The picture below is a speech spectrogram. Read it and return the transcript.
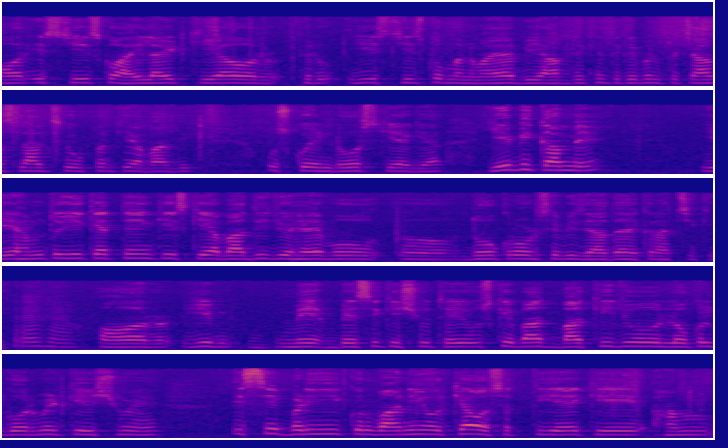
और इस चीज़ को हाईलाइट किया और फिर ये इस चीज़ को मनवाया भी। आप देखें तकरीबन 50 लाख से ऊपर की आबादी उसको इंडोर्स किया गया। ये भी कम है। ये हम तो ये कहते हैं कि इसकी आबादी जो है वो दो करोड़ से भी ज़्यादा है कराची की। हम्म, हम्म। और ये बेसिक इशू थे। उसके बाद बाकी जो लोकल गवर्नमेंट के इशू हैं इससे बड़ी कुर्बानी और क्या हो सकती है कि हम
